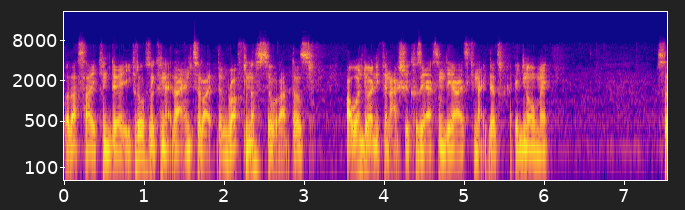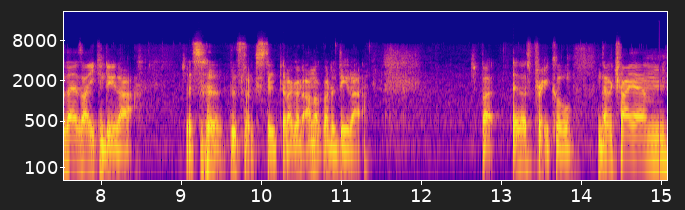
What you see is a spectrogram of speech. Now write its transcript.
But that's how you can do it. You could also connect that into like the roughness, see what that does. I won't do anything actually because the SMDI is connected. Ignore me. So there's how you can do that. This this looks stupid. I got I'm not going to do that. But it looks pretty cool. Let me try um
